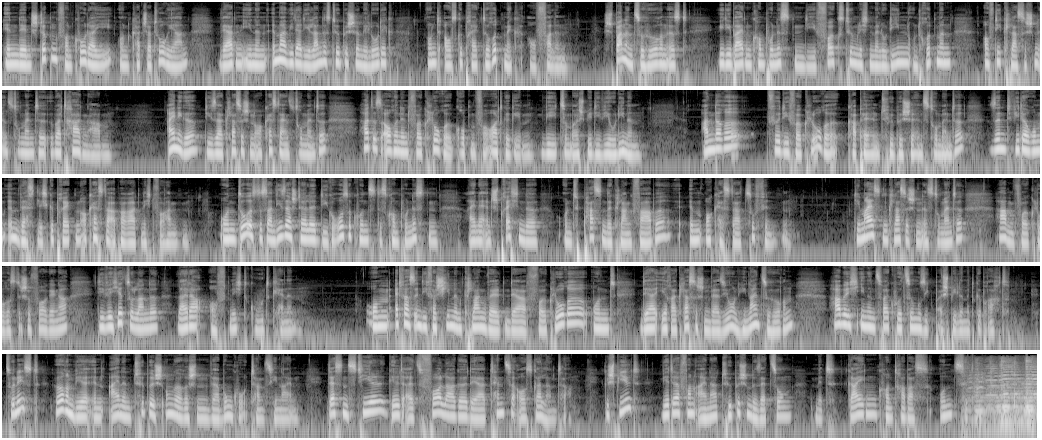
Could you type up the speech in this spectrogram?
In den Stücken von Kodai und Kachaturian werden ihnen immer wieder die landestypische Melodik und ausgeprägte Rhythmik auffallen. Spannend zu hören ist, wie die beiden Komponisten die volkstümlichen Melodien und Rhythmen auf die klassischen Instrumente übertragen haben. Einige dieser klassischen Orchesterinstrumente hat es auch in den Folklore-Gruppen vor Ort gegeben, wie zum Beispiel die Violinen. Andere für die Folklore-Kapellen typische Instrumente sind wiederum im westlich geprägten Orchesterapparat nicht vorhanden. Und so ist es an dieser Stelle die große Kunst des Komponisten, eine entsprechende und passende Klangfarbe im Orchester zu finden. Die meisten klassischen Instrumente haben folkloristische Vorgänger, die wir hierzulande leider oft nicht gut kennen. Um etwas in die verschiedenen Klangwelten der Folklore und der ihrer klassischen Version hineinzuhören, habe ich Ihnen zwei kurze Musikbeispiele mitgebracht. Zunächst hören wir in einen typisch ungarischen Verbunko-Tanz hinein. Dessen Stil gilt als Vorlage der Tänze aus Galanta. Gespielt wird er von einer typischen Besetzung mit Geigen, Kontrabass und Zither.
